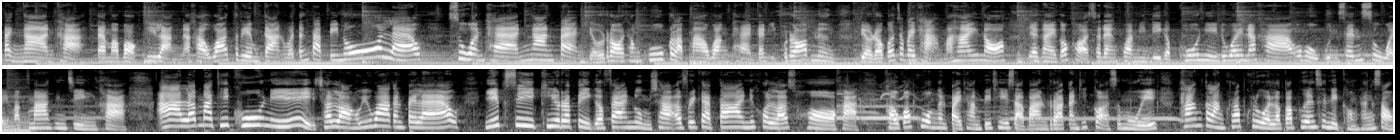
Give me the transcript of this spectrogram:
แต่งงานค่ะ แต่มาบอกทีหลังนะคะ ว่าเตรียมการไว้ตั้งแต่ปีโน้นแล้ว ส่วนแผนงานแต่งเดี๋ยวรอทั้งคู่กลับมาวางแผนกันอีกรอบหนึ่งเดี๋ยวเราก็จะไปถามมาให้เนาะยังไงก็ขอแสดงความยินดีกับคู่นี้ด้วยนะคะโอ้โหวุ้นเส้นสวยมากๆจริง ๆ ค่ะอ่าแล้วมาที่คู่นี้ฉลองวิวากันไปแล้วยิปซีคีรติกับแฟนหนุ่มชาวแอฟริกาใต้นิโคลัสฮอค่ะเขาก็ควงกันไปทำพิธีสาบานรักกันที่เกาะสมุยท่ามกลางครอบครัวแล้วก็เพื่อนสนิทของทั้งสอง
